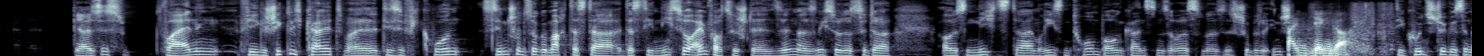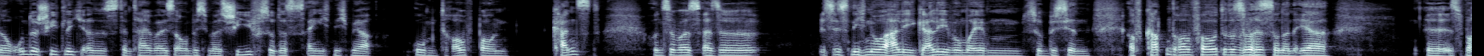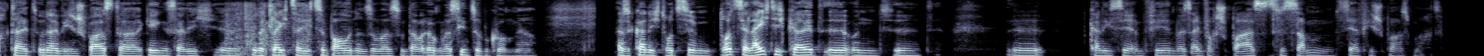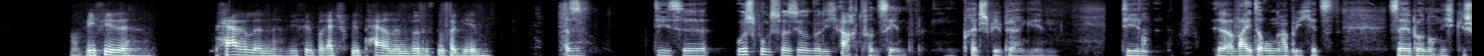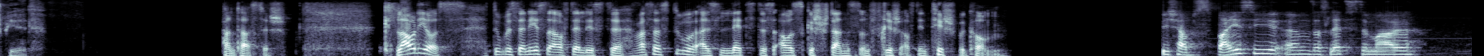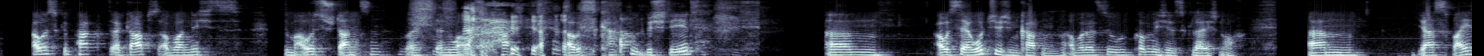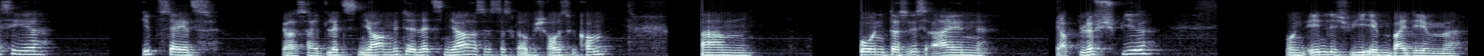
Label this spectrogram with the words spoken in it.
Ja, es ist vor allen Dingen viel Geschicklichkeit, weil diese Figuren sind schon so gemacht, dass da, dass die nicht so einfach zu stellen sind. Also nicht so, dass du da aus nichts da einen riesen Turm bauen kannst und sowas, sondern es ist schon ein bisschen instabil. Ein Jenga. Die Kunststücke sind auch unterschiedlich, also es ist dann teilweise auch ein bisschen was schief, so dass es eigentlich nicht mehr oben drauf bauen kannst und sowas. Also es ist nicht nur Halligalli, wo man eben so ein bisschen auf Karten draufhaut oder sowas, sondern eher äh, es macht halt unheimlichen Spaß, da gegenseitig äh, oder gleichzeitig zu bauen und sowas und da irgendwas hinzubekommen, ja. Also kann ich trotzdem, trotz der Leichtigkeit äh, und äh, äh, kann ich sehr empfehlen, weil es einfach Spaß zusammen sehr viel Spaß macht. Wie viel Perlen, wie viel Brettspielperlen würdest du vergeben? Also diese Ursprungsversion würde ich acht von zehn Brettspielperlen geben. Die Erweiterung habe ich jetzt selber noch nicht gespielt. Fantastisch. Claudius, du bist der Nächste auf der Liste. Was hast du als letztes ausgestanzt und frisch auf den Tisch bekommen? Ich habe Spicy ähm, das letzte Mal ausgepackt. Da gab es aber nichts zum Ausstanzen, weil es ja nur aus, Ka ja. aus Karten besteht. Ähm, aus sehr rutschigen Karten, aber dazu komme ich jetzt gleich noch. Ähm, ja, Spicy gibt es ja jetzt ja, seit letzten Jahr, Mitte letzten Jahres ist das, glaube ich, rausgekommen. Ähm, und das ist ein ja, Bluffspiel. Und ähnlich wie eben bei dem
